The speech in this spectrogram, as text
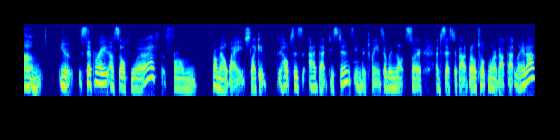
um, you know, separate our self worth from from our weight. Like it helps us add that distance in between, so we're not so obsessed about it. But I'll talk more about that later.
